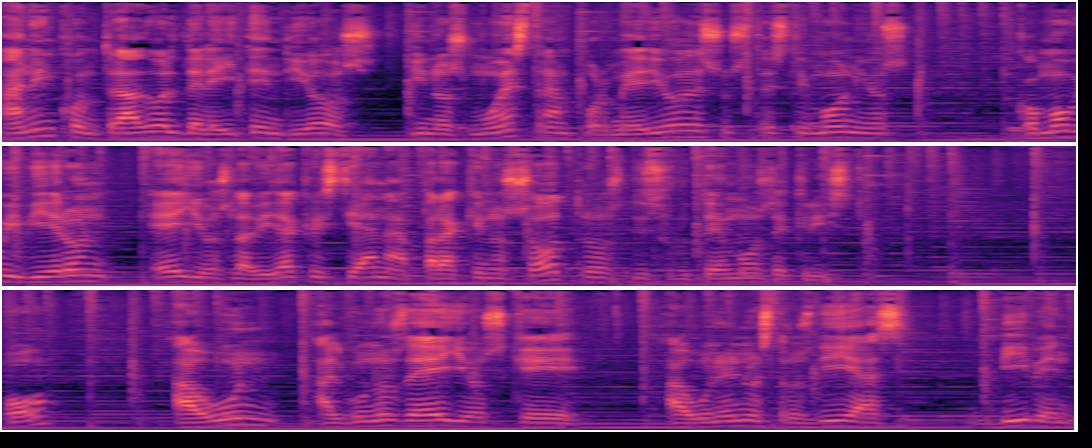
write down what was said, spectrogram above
han encontrado el deleite en Dios y nos muestran por medio de sus testimonios cómo vivieron ellos la vida cristiana para que nosotros disfrutemos de Cristo. O aún algunos de ellos que aún en nuestros días viven,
